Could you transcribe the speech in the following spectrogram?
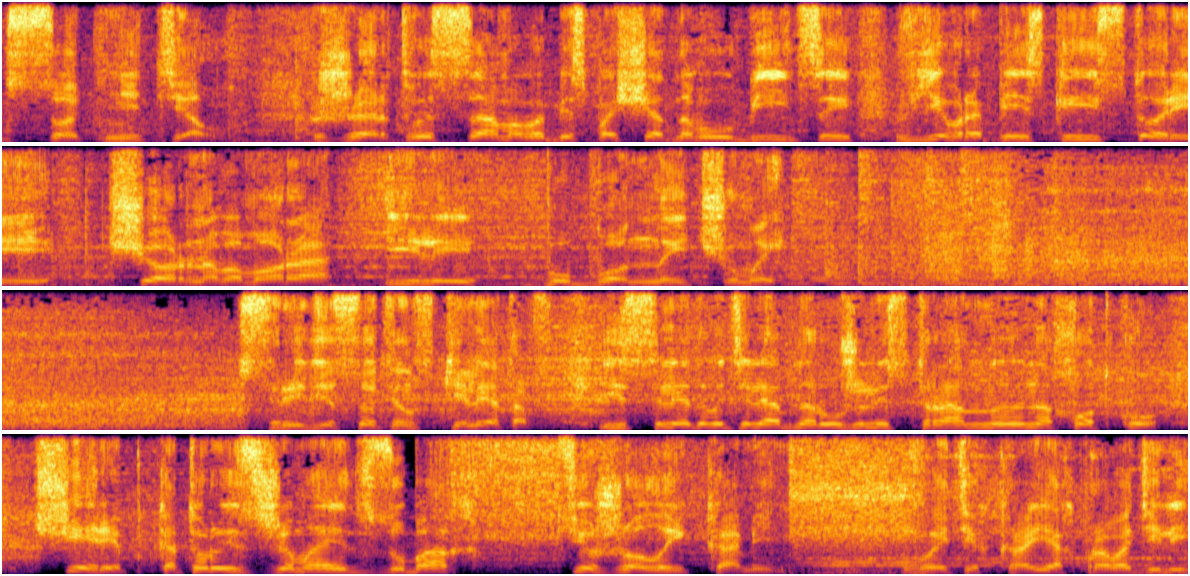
Сотни тел. Жертвы самого беспощадного убийцы в европейской истории – Черного мора или бубонной чумы. Среди сотен скелетов исследователи обнаружили странную находку – череп, который сжимает в зубах тяжелый камень. В этих краях проводили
